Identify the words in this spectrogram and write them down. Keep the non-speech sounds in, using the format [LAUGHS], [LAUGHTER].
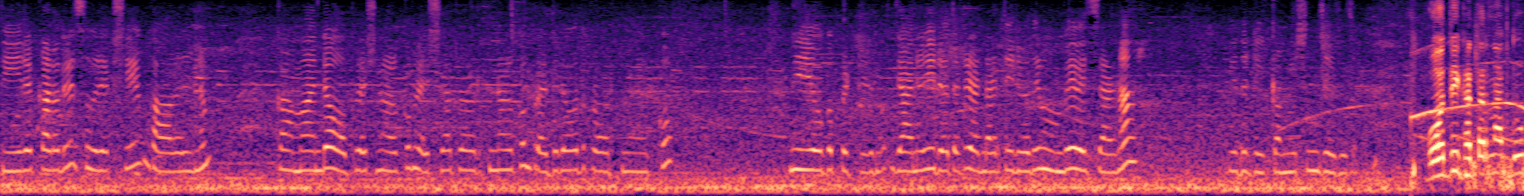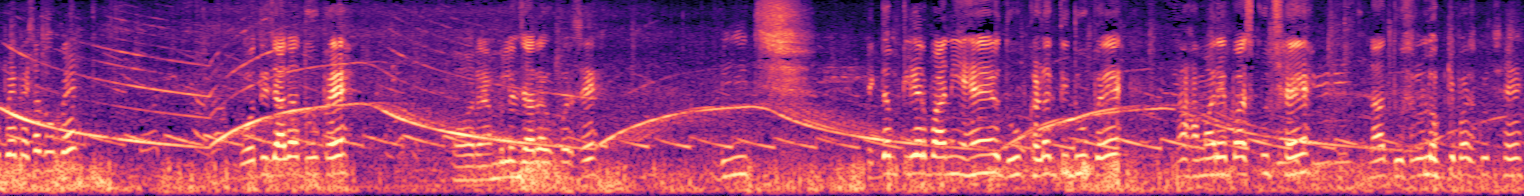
തീരക്കടലിൽ സുരക്ഷയും കാവലിനും കമാൻഡോ ഓപ്പറേഷനുകൾക്കും രക്ഷാപ്രവർത്തനങ്ങൾക്കും പ്രതിരോധ പ്രവർത്തനങ്ങൾക്കും നിയോഗിക്കപ്പെട്ടിരുന്നു ജാനുവരി ഇരുപത്തെട്ട് രണ്ടായിരത്തി ഇരുപതിന് മുമ്പേ വെച്ചാണ് ഇത് ഡീകമ്മീഷൻ ചെയ്തത് बहुत ही खतरनाक धूप है कैसा धूप है बहुत ही ज़्यादा धूप है और एम्बुलेंस जा रहा है ऊपर से बीच एकदम क्लियर पानी है धूप खड़कती धूप है ना हमारे पास कुछ है ना दूसरे लोग के पास कुछ है।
